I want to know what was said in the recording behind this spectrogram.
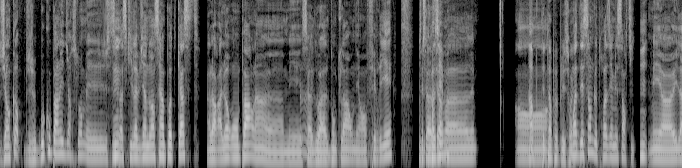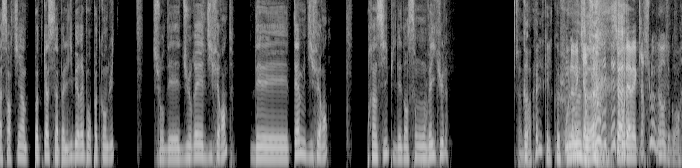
j'ai encore j'ai beaucoup parlé d'Hirslo, mais c'est Mm. parce qu'il a- vient de lancer un podcast. Alors à l'heure où on parle, hein, euh, mais Ah, ça oui. doit. Donc là, on est en février. Ça va faire, euh, en... Ah, peut-être un peu plus. Au mois de décembre, le troisième est sorti. Mm. Mais euh, il a sorti un podcast qui s'appelle Libéré pour pas de conduite sur des durées différentes, des thèmes différents. Principe, il est dans son véhicule. Ça me rappelle quelque chose. Roule avec Hirslo C'est roulé avec Non, non c'est quoi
